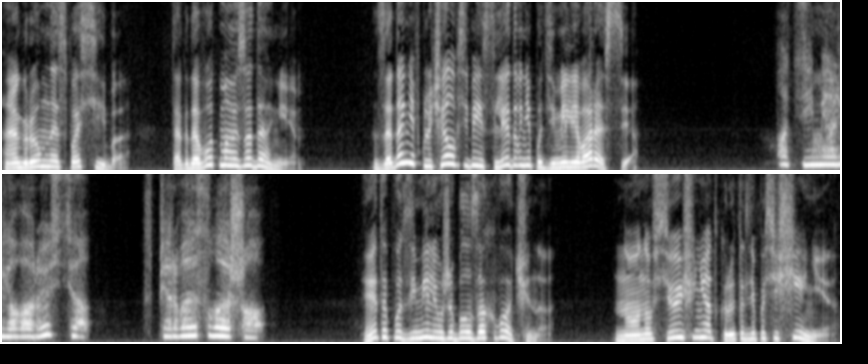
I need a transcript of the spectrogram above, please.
Огромное спасибо. Тогда вот мое задание. Задание включало в себя исследование подземелья в Арессе — Подземелье Ларесси? Впервые слышу. Это подземелье уже было захвачено, но оно все еще не открыто для посещения.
